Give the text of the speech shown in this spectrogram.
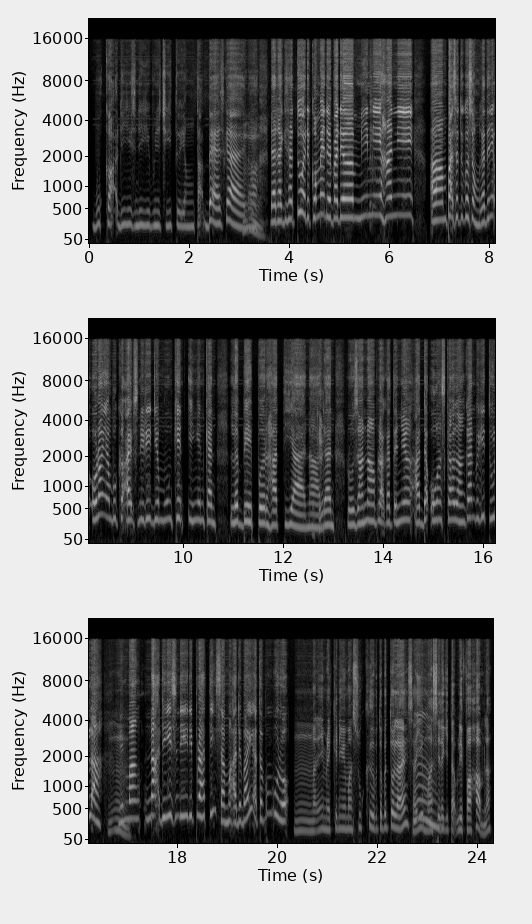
Buka diri sendiri punya cerita yang tak best kan. Mm-hmm. Uh, dan lagi satu ada komen daripada Mimi Hani Uh, 410 katanya orang yang buka aib sendiri dia mungkin inginkan lebih perhatian ha, okay. dan Rozana pula katanya adab orang sekarang kan begitulah hmm. memang nak diri sendiri diperhati sama ada baik ataupun buruk hmm, maknanya mereka ni memang suka betul-betul lah eh saya hmm. masih lagi tak boleh faham lah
